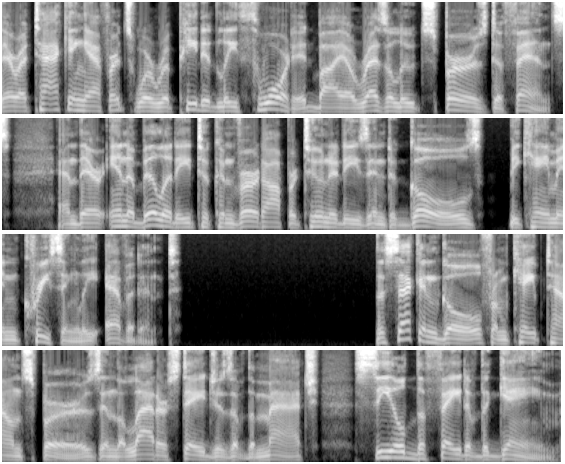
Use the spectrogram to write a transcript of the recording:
Their attacking efforts were repeatedly thwarted by a resolute Spurs defense, and their inability to convert opportunities into goals became increasingly evident. The second goal from Cape Town Spurs in the latter stages of the match sealed the fate of the game,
